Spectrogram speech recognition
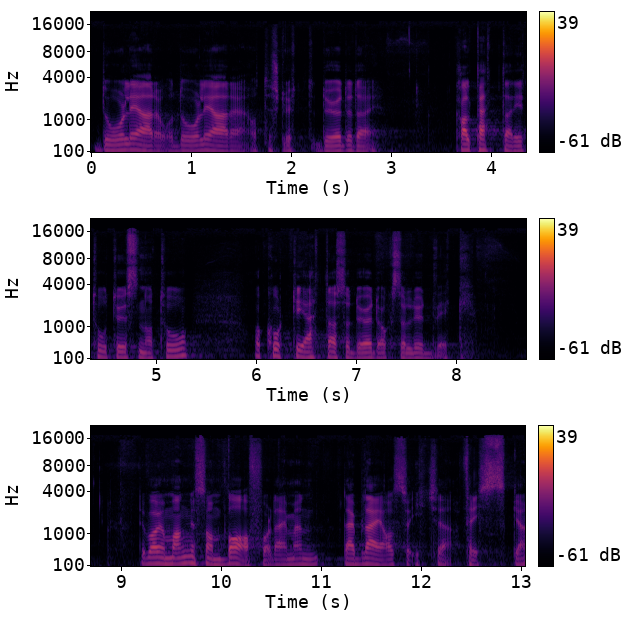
dårligere og dårligere, og til slutt døde de. Karl Petter i 2002, og kort tid etter så døde også Ludvig. Det var jo mange som ba for dem, men de ble altså ikke friske.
